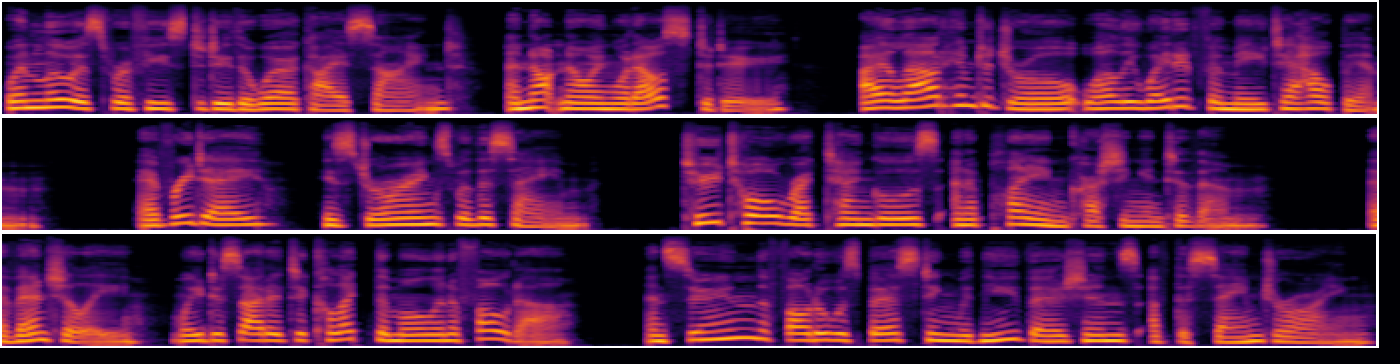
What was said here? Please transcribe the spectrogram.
When Lewis refused to do the work I assigned, and not knowing what else to do, I allowed him to draw while he waited for me to help him. Every day, his drawings were the same two tall rectangles and a plane crashing into them. Eventually, we decided to collect them all in a folder, and soon the folder was bursting with new versions of the same drawing.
